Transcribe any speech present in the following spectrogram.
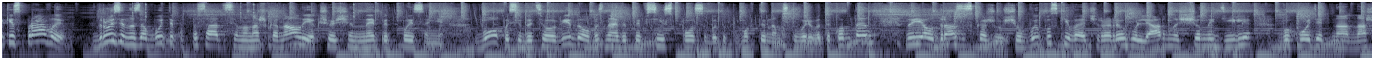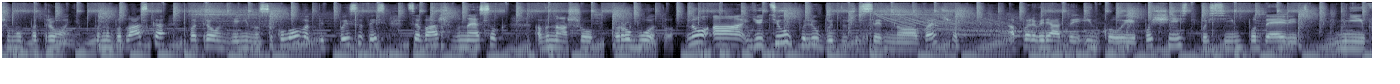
Такі справи. Друзі, не забудьте підписатися на наш канал, якщо ще не підписані. В описі до цього відео ви знайдете всі способи допомогти нам створювати контент. Ну я одразу скажу, що випуски вечора регулярно щонеділі виходять на нашому патреоні. Тому, будь ласка, патреон Яніна Соколова, підписуйтесь. Це ваш внесок в нашу роботу. Ну а YouTube любить дуже сильно вечір. А перевіряти інколи по 6, по 7, по 9 днів.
